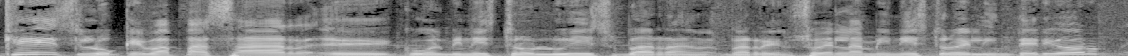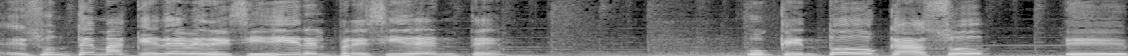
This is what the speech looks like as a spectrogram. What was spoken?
¿Qué es lo que va a pasar eh, con el ministro Luis Barrenzuela, ministro del Interior? Es un tema que debe decidir el presidente, o que en todo caso, eh,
